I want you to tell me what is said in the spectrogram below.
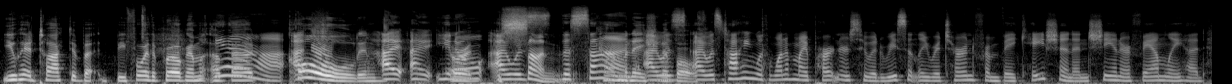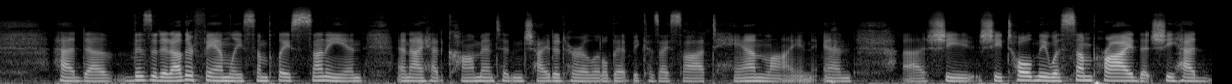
You had talked about before the program Yeah, about I- cold and I, I you know, the I was sun, the sun. I was. I was talking with one of my partners who had recently returned from vacation, and she and her family had had uh, visited other families someplace sunny, and and I had commented and chided her a little bit because I saw a tan line, and uh, she she told me with some pride that she had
